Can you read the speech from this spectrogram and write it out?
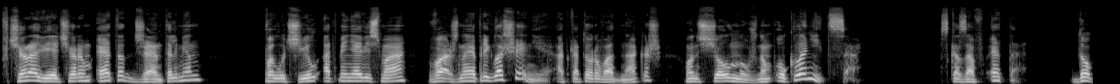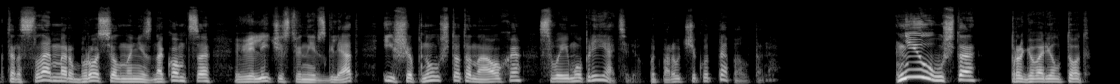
Вчера вечером этот джентльмен получил от меня весьма важное приглашение, от которого, однако ж, он счел нужным уклониться». Сказав это, доктор Слэммер бросил на незнакомца величественный взгляд и шепнул что-то на ухо своему приятелю, подпоручику Тэпплтону. «Неужто?» — проговорил тот.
